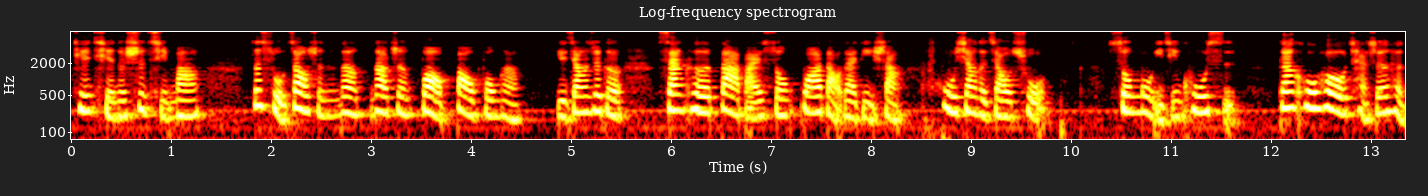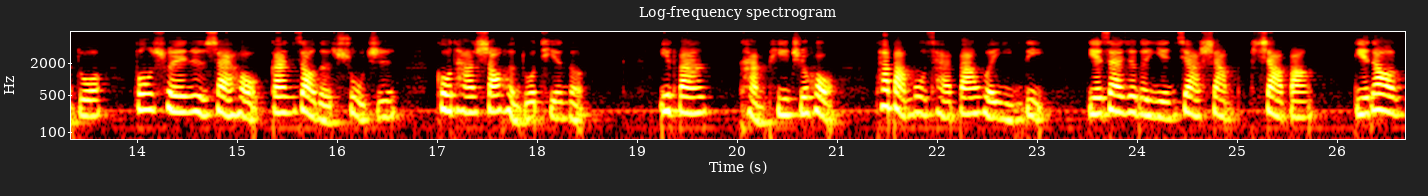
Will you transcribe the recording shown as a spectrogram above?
天前的事情吗？这所造成的那那阵暴暴风啊，也将这个三棵大白松刮倒在地上，互相的交错。松木已经枯死，干枯后产生很多风吹日晒后干燥的树枝，够它烧很多天了。一番砍劈之后，他把木材搬回营地，叠在这个岩架上下方，叠到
